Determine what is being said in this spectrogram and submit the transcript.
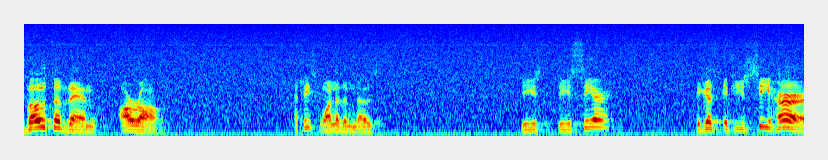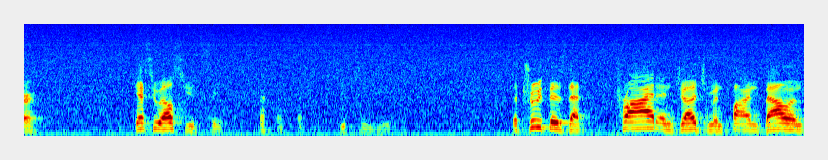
Both of them are wrong. At least one of them knows it. Do you, do you see her? Because if you see her, guess who else you'd see? you'd see you. The truth is that pride and judgment find balance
